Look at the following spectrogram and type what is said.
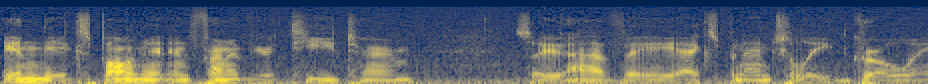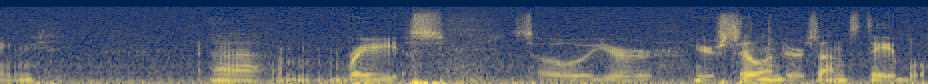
in the exponent in front of your t term. So you have a exponentially growing um, radius. So your your cylinder is unstable.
